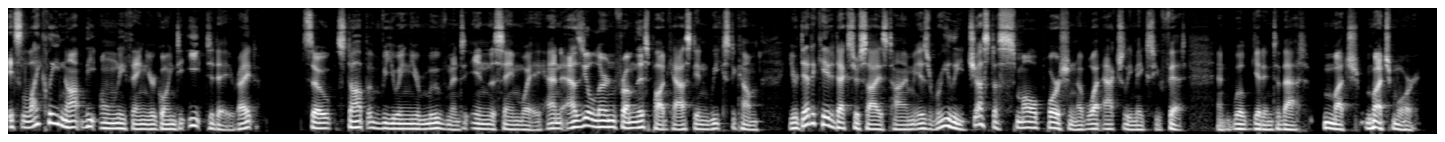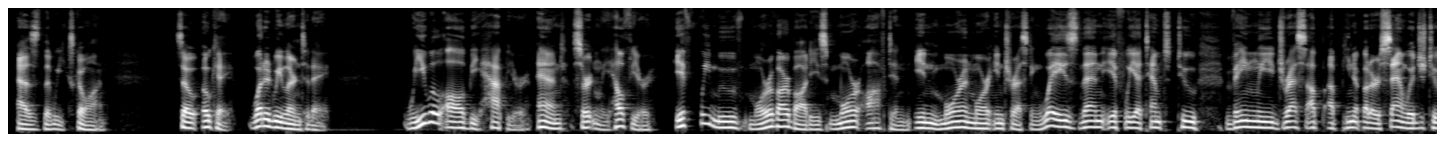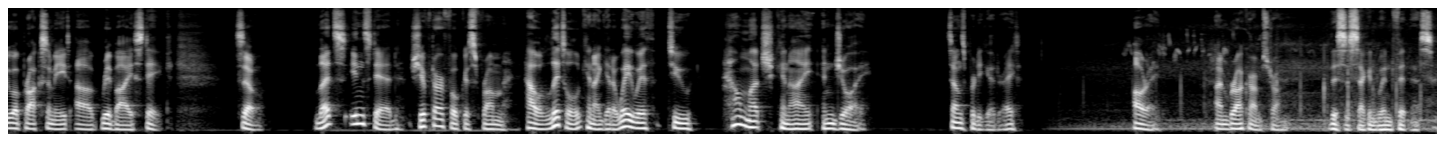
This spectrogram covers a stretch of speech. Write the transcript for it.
it's likely not the only thing you're going to eat today, right? So stop viewing your movement in the same way. And as you'll learn from this podcast in weeks to come, your dedicated exercise time is really just a small portion of what actually makes you fit. And we'll get into that much, much more as the weeks go on. So, okay, what did we learn today? We will all be happier and certainly healthier if we move more of our bodies more often in more and more interesting ways than if we attempt to vainly dress up a peanut butter sandwich to approximate a ribeye steak. So, let's instead shift our focus from how little can I get away with to how much can I enjoy. Sounds pretty good, right? All right. I'm Brock Armstrong. This is Second Wind Fitness.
